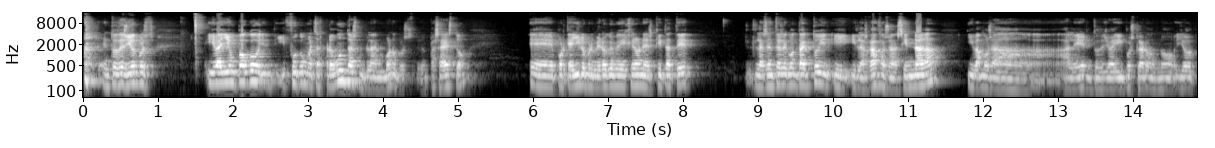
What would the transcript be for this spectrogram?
Entonces yo pues iba allí un poco y fui con muchas preguntas, en plan, bueno, pues pasa esto. Eh, porque allí lo primero que me dijeron es quítate las lentes de contacto y, las gafas, o sea, sin nada, y vamos a, leer. Entonces yo ahí, pues claro, no, yo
